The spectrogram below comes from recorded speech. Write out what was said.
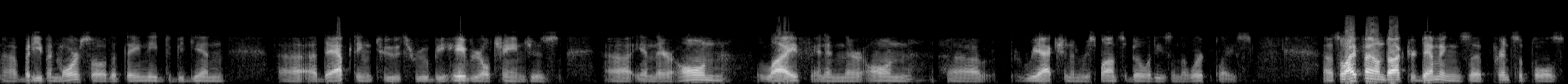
uh, but even more so that they need to begin uh, adapting to through behavioral changes uh, in their own life and in their own uh, reaction and responsibilities in the workplace. so I found Dr. Deming's principles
